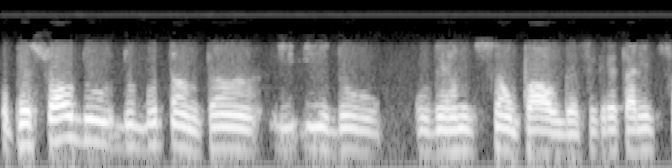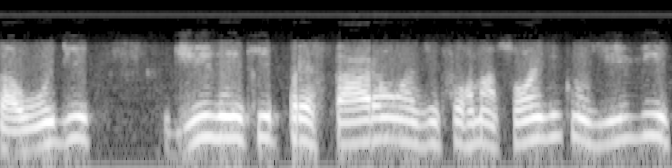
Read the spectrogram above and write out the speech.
o pessoal do, do Butantan e, e do governo de São Paulo, da Secretaria de Saúde, dizem que prestaram as informações, inclusive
